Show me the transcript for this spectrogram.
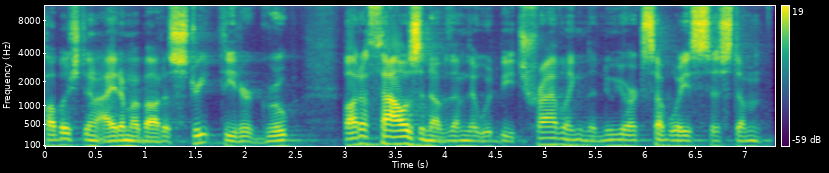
published an item about a street theater group, about a thousand of them that would be traveling the New York subway system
